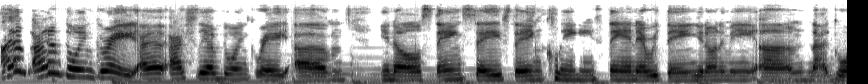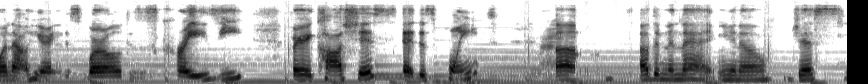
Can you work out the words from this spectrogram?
am I am doing great. I actually am doing great. Um, you know, staying safe, staying clean, staying everything. You know what I mean? Um, not going out here in this world because it's crazy. Very cautious at this point. Right. Um, other than that, you know, just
